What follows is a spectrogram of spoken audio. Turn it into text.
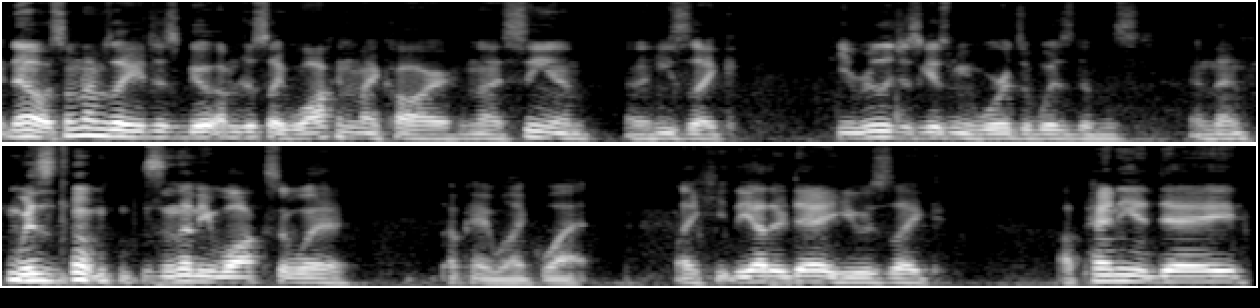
No, sometimes I just go. I'm just like walking in my car, and then I see him, and he's like, he really just gives me words of wisdoms, and then wisdoms, and then he walks away. okay, well, like what? Like he, the other day, he was like, a penny a day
